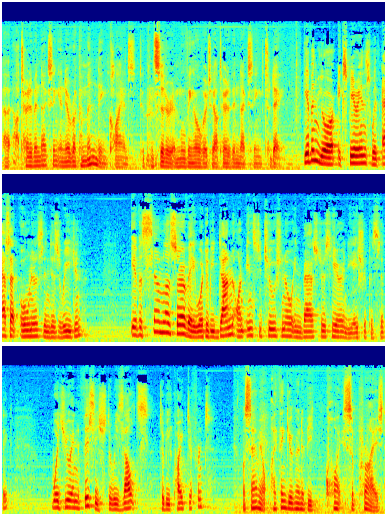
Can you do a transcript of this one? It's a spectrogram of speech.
uh, alternative indexing and they're recommending clients to consider moving over to alternative indexing today. Given your experience with asset owners in this region, if a similar survey were to be done on institutional investors here in the Asia Pacific, would you envisage the results to be quite different? Well, Samuel, I think you're going to be quite surprised.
